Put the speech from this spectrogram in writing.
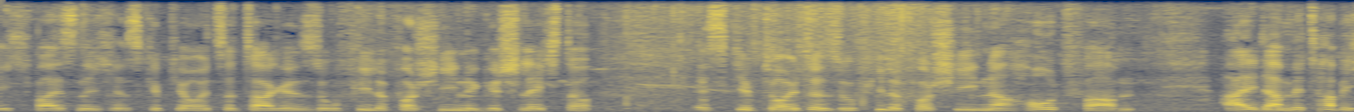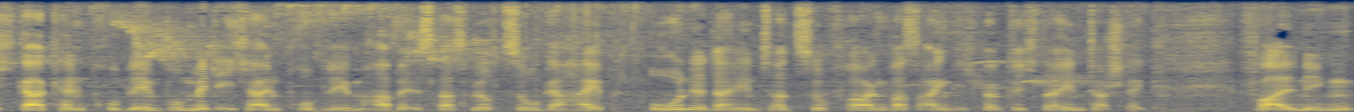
ich weiß nicht, es gibt ja heutzutage so viele verschiedene Geschlechter, es gibt heute so viele verschiedene Hautfarben. All damit habe ich gar kein Problem. Womit ich ein Problem habe, ist, das wird so gehypt, ohne dahinter zu fragen, was eigentlich wirklich dahinter steckt. Vor allen Dingen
